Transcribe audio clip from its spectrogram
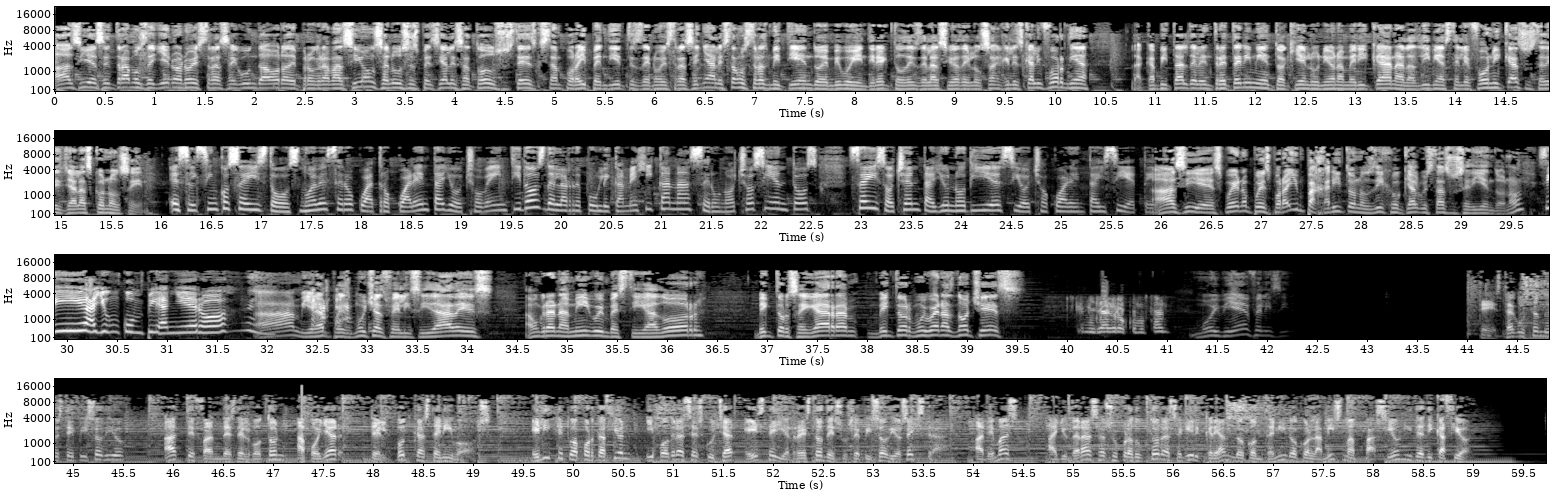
Así es, entramos de lleno a nuestra segunda hora de programación. Saludos especiales a todos ustedes que están por ahí pendientes de nuestra señal. Estamos transmitiendo en vivo y en directo desde la ciudad de Los Ángeles, California, la capital del entretenimiento aquí en la Unión Americana. Las líneas telefónicas, ustedes ya las conocen. Es el 562-904-4822 de la República Mexicana, 01800-681-1847. Así es. Bueno, pues por ahí un pajarito nos dijo que algo está sucediendo, ¿no? Sí, hay un cumpleañero. Ah, mira, pues muchas felicidades a un gran amigo, investigador, Víctor Segarra. Víctor, muy buenas noches. Qué milagro, ¿cómo están? Muy bien, felicidades. ¿Te está gustando este episodio? Hazte fan desde el botón Apoyar del podcast de Nivos. Elige tu aportación y podrás escuchar este y el resto de sus episodios extra. Además, ayudarás a su productor a seguir creando contenido con la misma pasión y dedicación.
